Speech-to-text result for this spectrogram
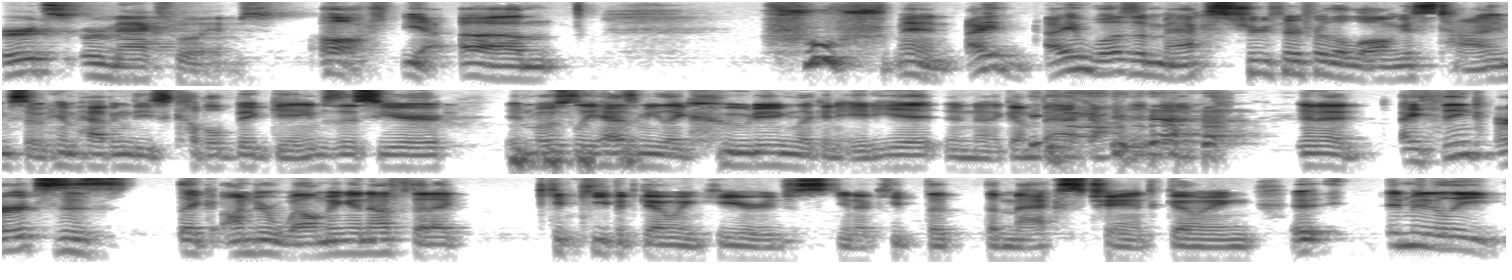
Ertz or Maxx Williams. Oh yeah. Um, whew, man, I I was a Max truther for the longest time. So him having these couple big games this year, it mostly has me like hooting like an idiot, and like I'm back on it. And, and I, I think Ertz is like underwhelming enough that I can keep it going here and just you know keep the the max chant going. It, admittedly,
